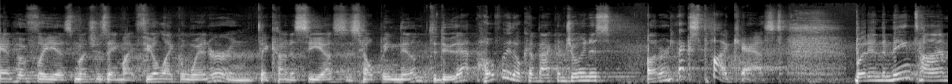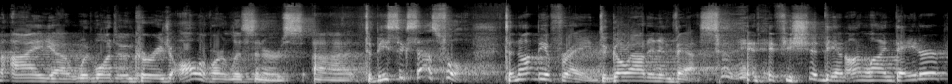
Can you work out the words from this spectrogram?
and hopefully, as much as they might feel like a winner and they kind of see us as helping them to do that, hopefully they'll come back and join us on our next podcast. But in the meantime, I uh, would want to encourage all of our listeners uh, to be successful, to not be afraid, to go out and invest. And if you should be an online dater,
